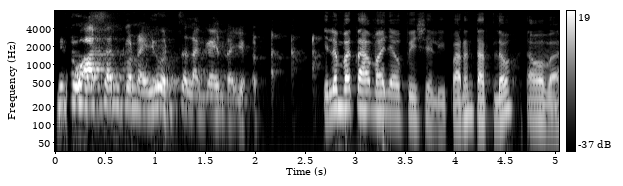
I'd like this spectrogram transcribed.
binawasan ko na yun sa lagay na yun. Ilan ba tama niya officially? Parang tatlo? Tama ba?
